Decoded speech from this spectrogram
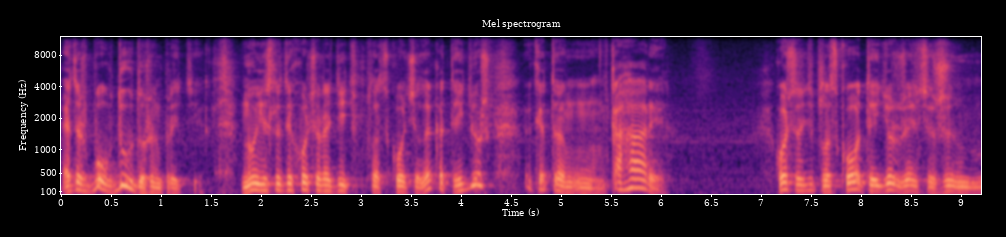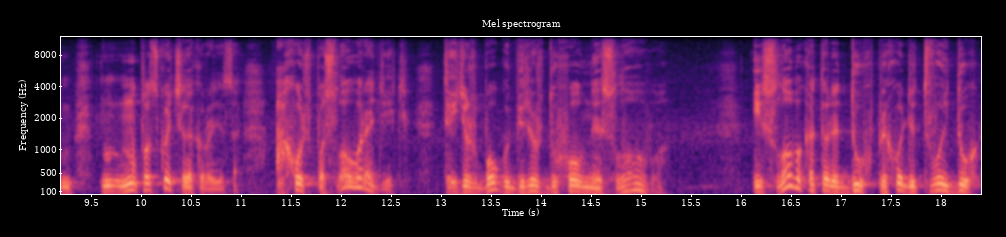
Это же Бог Дух должен прийти. Но если ты хочешь родить плоского человека, ты идешь к, это, к Агаре. Хочешь родить плоского, ты идешь, женщина, ну, плоской человек родится. А хочешь по слову родить, ты идешь к Богу, берешь духовное слово. И слово, которое дух, приходит в твой дух,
